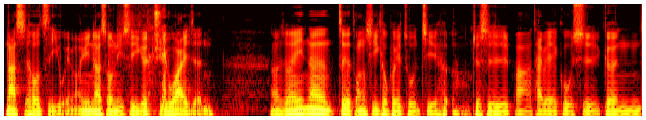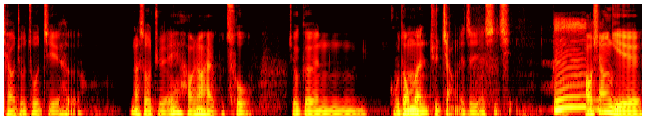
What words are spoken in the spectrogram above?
那时候自以为嘛，因为那时候你是一个局外人。啊，说哎，那这个东西可不可以做结合？就是把台北的故事跟调酒做结合。那时候觉得哎，好像还不错，就跟股东们去讲了这件事情。嗯，好像也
